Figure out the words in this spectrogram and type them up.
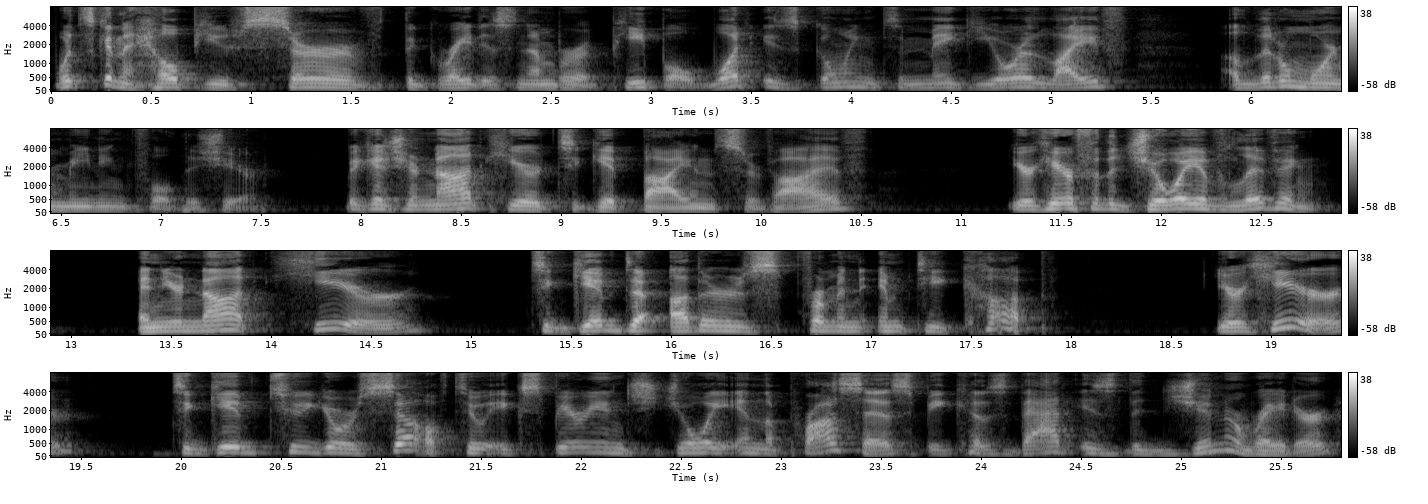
what's going to help you serve the greatest number of people, what is going to make your life a little more meaningful this year. Because you're not here to get by and survive. You're here for the joy of living. And you're not here to give to others from an empty cup. You're here to give to yourself, to experience joy in the process, because that is the generator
